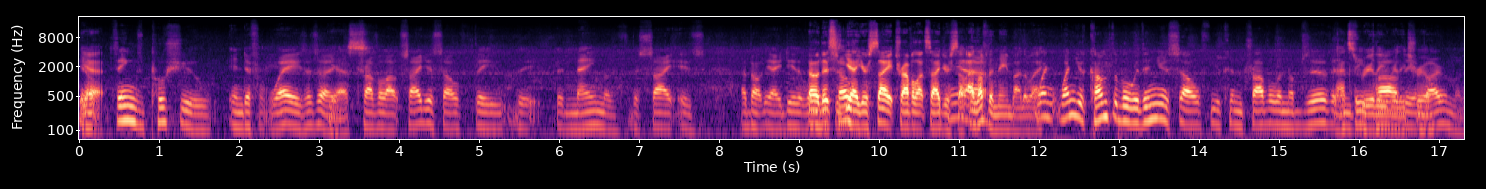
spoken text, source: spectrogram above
You Yeah. know, things push you in different ways. As I Yes. travel outside yourself, the, the the name of the site is about the idea that when Oh, you're this is yeah, your site. Travel outside yourself. I love the name, by the way. when when you're comfortable within yourself, you can travel and observe it That's and be really, part really of the true. environment.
